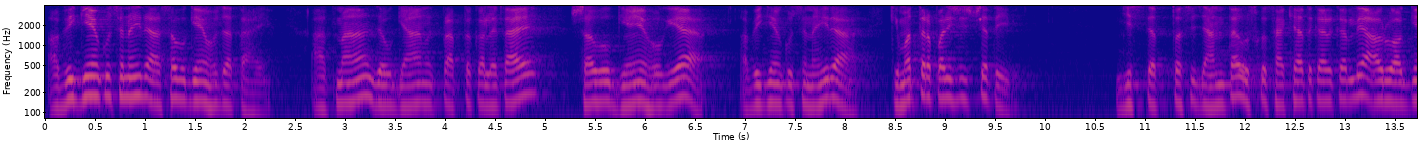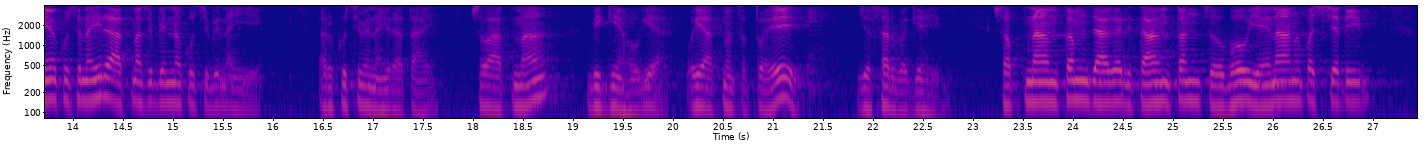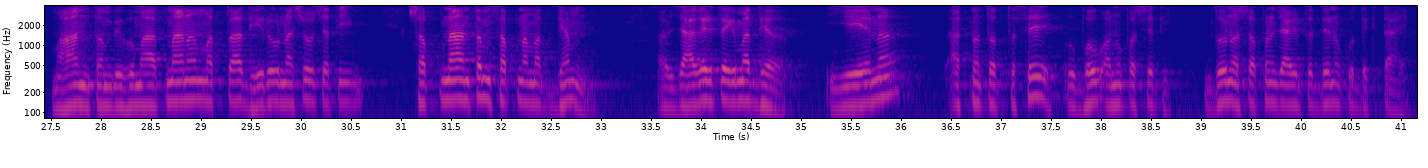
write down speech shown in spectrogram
अभिज्ञ कुछ नहीं रहा, सब ज्ञ हो जाता है। आत्मा जब ज्ञान प्राप्त कर लेता है, सब ज्ञ हो गया। अभिज्ञ कुछ नहीं रहा कि किमत्र परिशिष्यते। जिस तत्व से जानता है, उसको साक्षात्कार कर लिया, और अज्ञ कुछ नहीं रहा, आत्मा से भिन्न कुछ भी नहीं है, और कुछ भी नहीं रहता है। सब आत्मा विज्ञ हो गया। वही आत्म तत्व है, जो सर्वज्ञ है। सपनातम चोभौ येनानुपश्यति। महांतम विभुमात्मा मत्वा धीरो न शोचति स्वप्नातम स्वप्न मध्यम और जागृत के मध्य ये न आत्मतत्व से उभव अनुपस्यति। दोनों स्वप्न जागृत दोनों को दिखता है।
